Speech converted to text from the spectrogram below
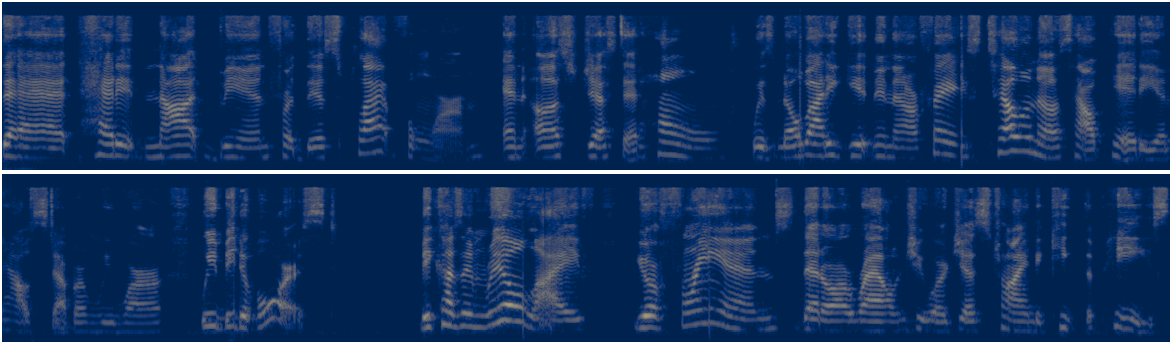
that had it not been for this platform and us just at home with nobody getting in our face telling us how petty and how stubborn we were, we'd be divorced. Because in real life, your friends that are around you are just trying to keep the peace.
